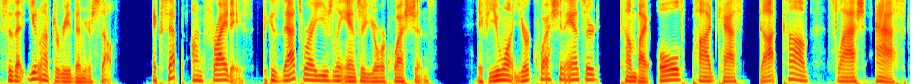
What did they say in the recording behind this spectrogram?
so that you don't have to read them yourself, except on Fridays, because that's where I usually answer your questions. If you want your question answered, come by oldpodcast.com slash ask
